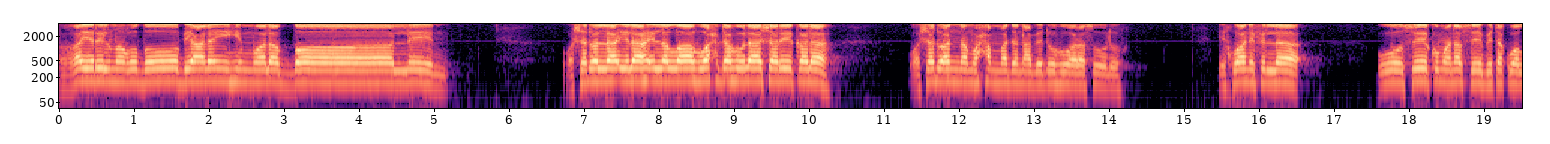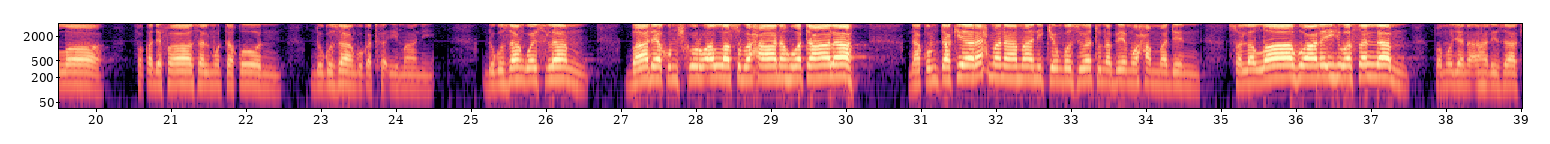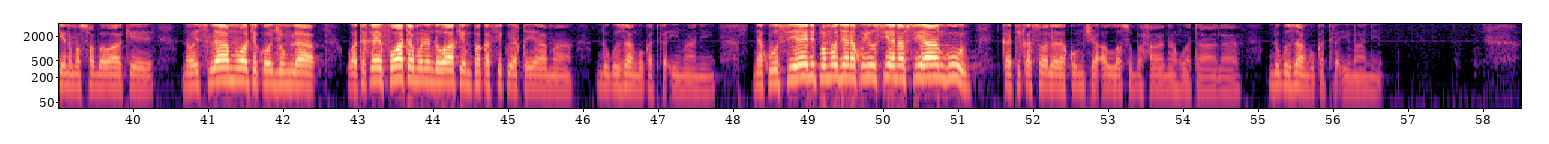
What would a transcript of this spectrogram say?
غير المغضوب عليهم ولا الضالين. وأشهد أن لا إله إلا الله وحده لا شريك له. وأشهد أن محمدا عبده ورسوله. إخواني في الله أوصيكم ونفسي بتقوى الله. فقد فاز المتقون. Ndugu zangu katika imani. Ndugu baada ya kumshukuru allah subhanahu wa taala na kumtakia rehma na amani kiongozi wetu nabii muhammadin salllahu alaihi wasallam pamoja na ahali zake na masahaba wake na waislamu wote kwa ujumla watakayefuata mwenendo wake mpaka siku ya qiama ndugu zangu katika imani. Na kuhusieni pamoja na kuihusia nafsi yangu katika swala la kumcha allah subhanahu wataala ndugu zangu katika imani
